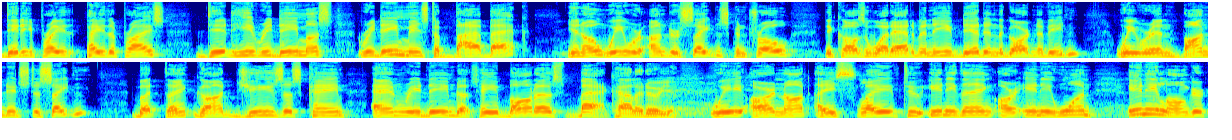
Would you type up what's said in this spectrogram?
Did He pay, pay the price? Did He redeem us? Redeem means to buy back. You know, we were under Satan's control because of what Adam and Eve did in the Garden of Eden. We were in bondage to Satan, but thank God Jesus came and redeemed us. He bought us back. Hallelujah. We are not a slave to anything or anyone any longer.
